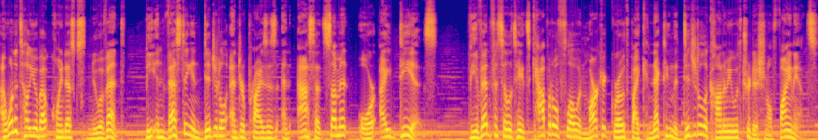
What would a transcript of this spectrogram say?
I want to tell you about Coindesk's new event, the Investing in Digital Enterprises and Asset Summit, or IDEAS. The event facilitates capital flow and market growth by connecting the digital economy with traditional finance.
